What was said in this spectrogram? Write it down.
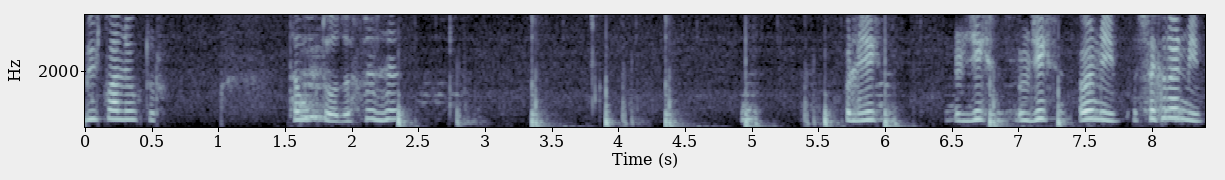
Büyük ihtimalle yoktur. Tavuk doğdu. öleceksin. Öleceksin. Öleceksin. Ölmeyeyim. Sakın ölmeyeyim.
